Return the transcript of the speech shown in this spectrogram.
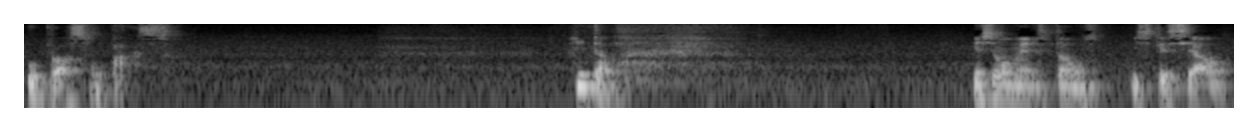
o próximo passo? Então, esse é momento tão especial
